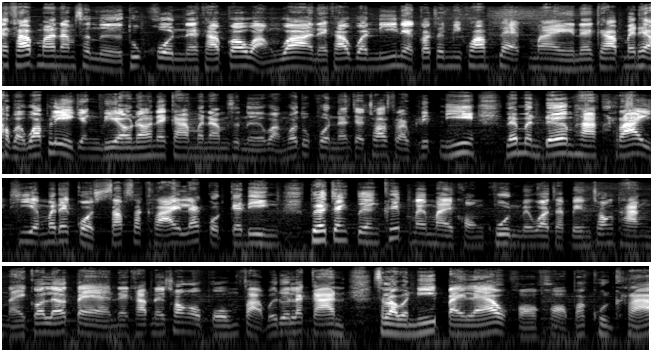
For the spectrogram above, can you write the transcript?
นะครับมานำเสนอทุกคนนะครับก็หวังว่านะครับวันนี้เนี่ยก็จะมีความแปลกใหม่นะครับไม่ได้เอาแบบว่าเพลงอย่างเดียวเนาะในการมานำเสนอหวังว่าทุกคนนั้นจะชอบสำหรับคลิปนี้ และเหมือนเดิมหากใครที่ยังไม่ได้กด Subscribe และกดกระดิ่งเพื่อแจ้งเตือนคลิปใหม่ๆของคุณไม่ว่าจะเป็นช่องทางไหนก็แล้วแต่นะครับในช่องของผมฝากไว้ด้วยละกันสำหรับวันนี้ไปแล้วขอขอบพระคุณครับ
